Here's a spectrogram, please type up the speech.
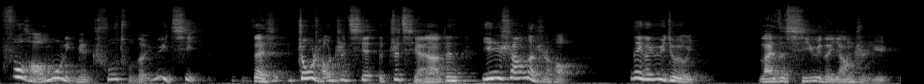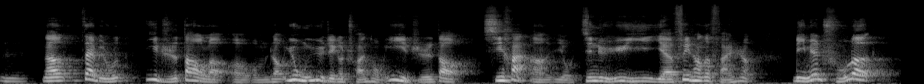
妇好墓里面出土的玉器，在周朝之前之前啊，在殷商的时候，那个玉就有来自西域的羊脂玉。嗯那再比如，一直到了呃，我们知道用玉这个传统，一直到西汉啊，有金缕玉衣也非常的繁盛。里面除了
